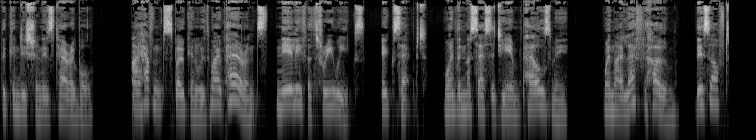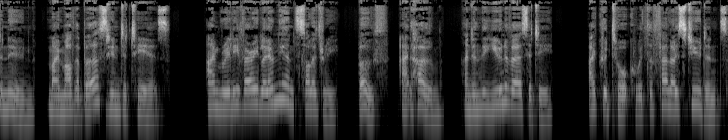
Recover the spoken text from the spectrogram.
the condition is terrible. I haven't spoken with my parents nearly for three weeks, except when the necessity impels me. When I left home this afternoon, my mother burst into tears. I'm really very lonely and solitary, both at home and in the university. I could talk with the fellow students,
